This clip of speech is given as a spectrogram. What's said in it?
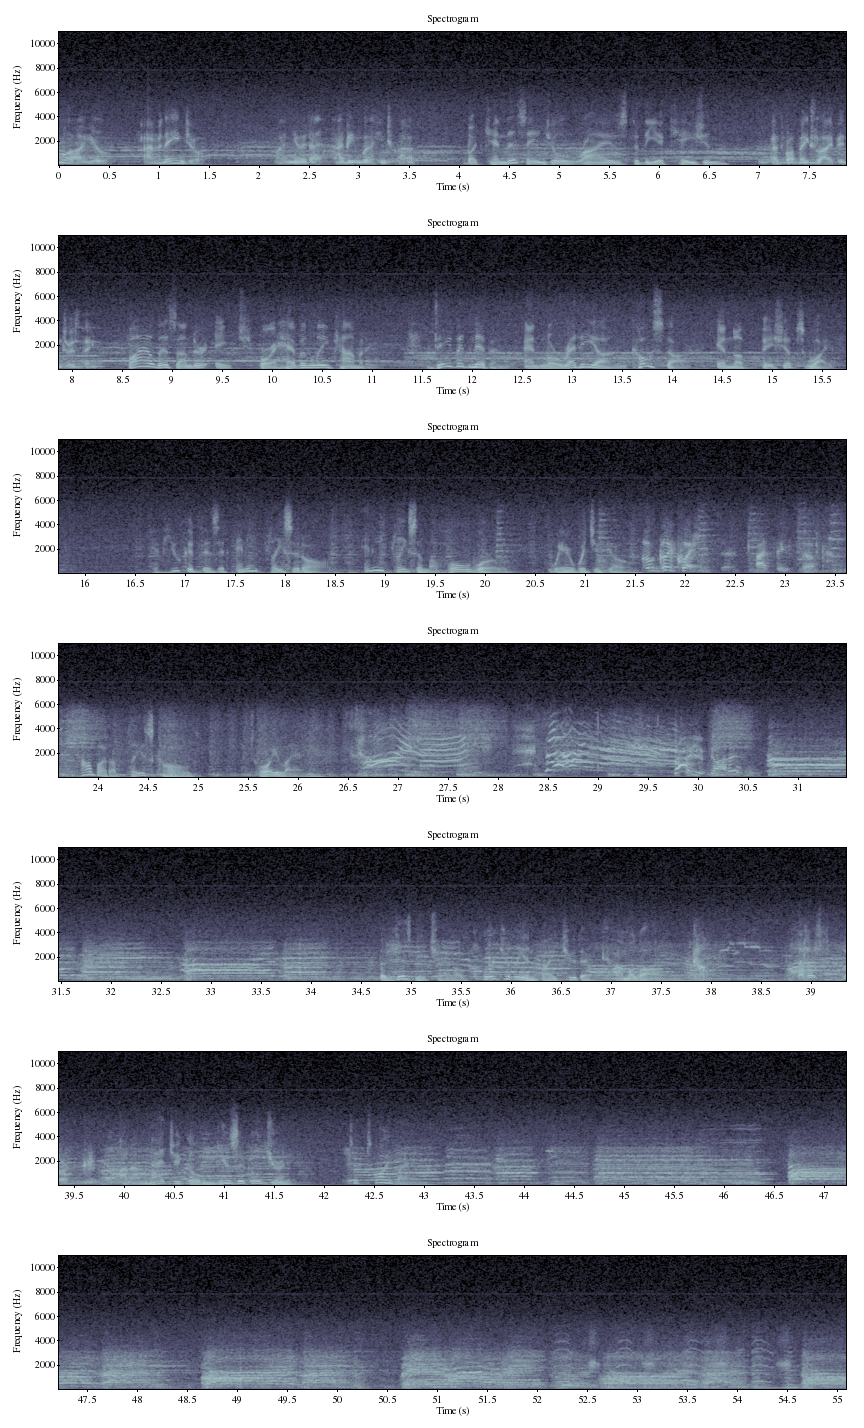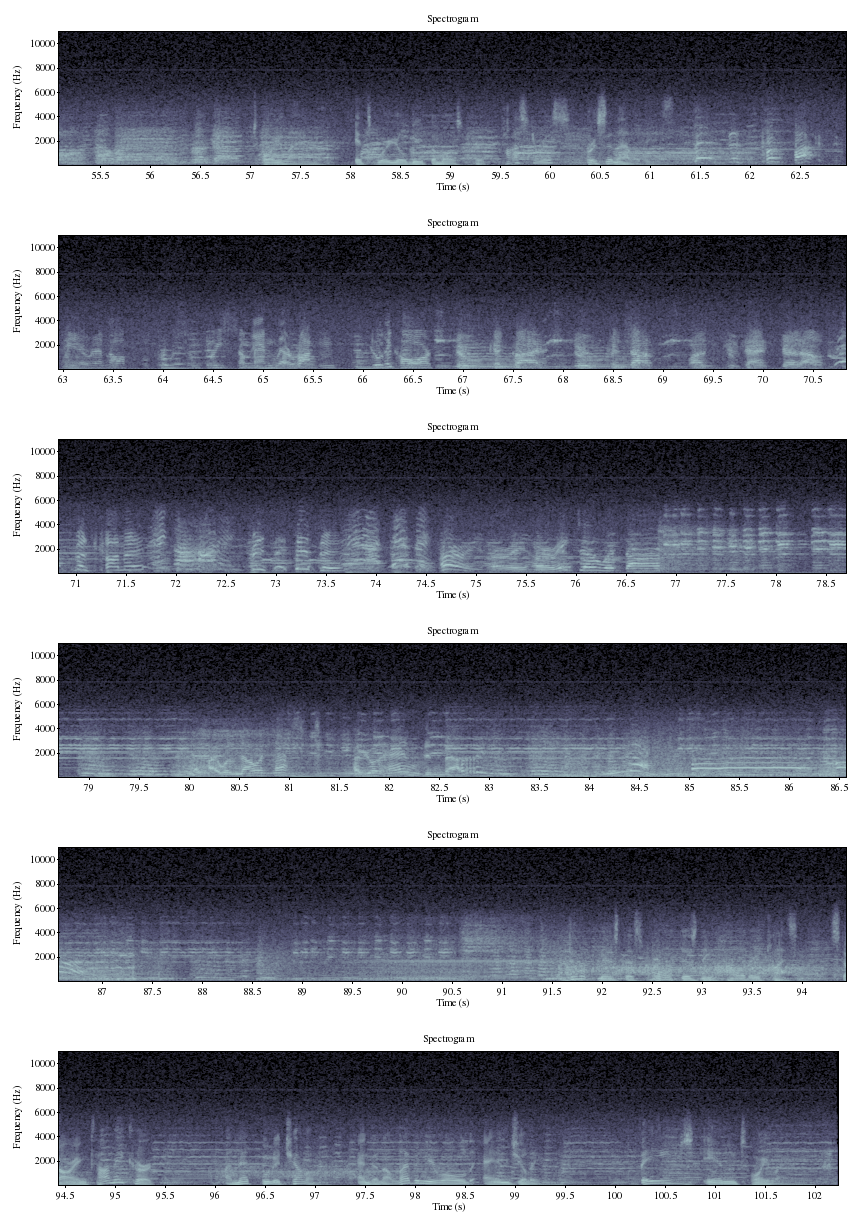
Who are you? I'm an angel. I knew it. I, I've been working too hard. But can this angel rise to the occasion? That's what makes life interesting. File this under H for heavenly comedy. David Niven and Loretta Young co-star in The Bishop's Wife. If you could visit any place at all, any place in the whole world, where would you go? Oh, good question, sir. I think so. How about a place called Toyland? Toyland! Toyland! Oh, you got it. The Disney Channel cordially invites you to come along Come. Let us look. on a magical musical journey to Toyland. Toyland. It's where you'll meet the most preposterous personalities. This is provocative. We're an awful gruesome threesome and we're rotten to the core. You can cry, will now at last have your hand in marriage. Don't miss this Walt Disney holiday classic starring Tommy Kirk, Annette Funicello, and an 11-year-old Ann Jillian. Babes in Toyland,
